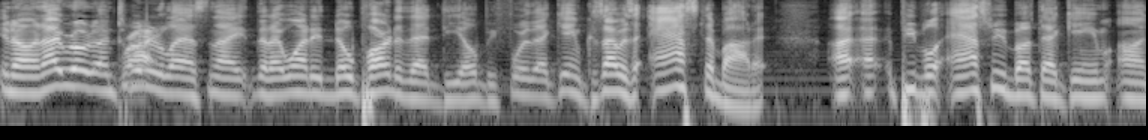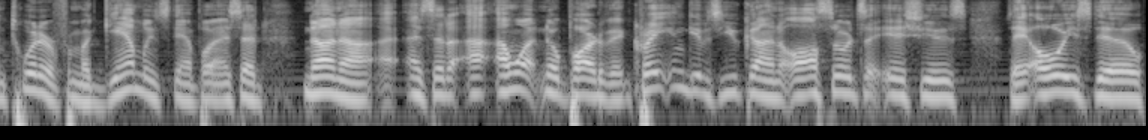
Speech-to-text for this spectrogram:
you know, and I wrote on Twitter last night that I wanted no part of that deal before that game because I was asked about it. I, I, people asked me about that game on Twitter from a gambling standpoint. I said, no, no. I, I said, I, I want no part of it. Creighton gives UConn all sorts of issues. They always do.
